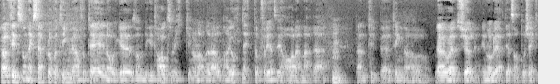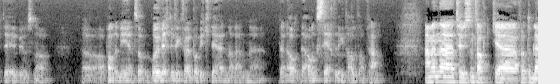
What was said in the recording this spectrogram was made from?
Ja, Det finnes noen eksempler på ting vi har fått til i Norge sånn digitalt som ikke noen andre verden har gjort, nettopp fordi at vi har den, der, eh, Mm. den type ting. Da. Og jeg var selv involvert i et sånt prosjekt i begynnelsen av, av pandemien, som, hvor vi virkelig fikk føle på viktigheten av den, eh, den, det avanserte digitale samfunnet. Ja. Nei, men uh, Tusen takk uh, for at du ble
